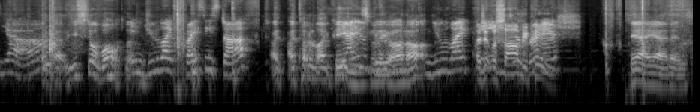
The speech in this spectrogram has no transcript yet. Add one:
Yeah. You still bought them. And you like spicy stuff? I, I don't like peas, yeah, you believe do. it or not. You like Is it peas, wasabi peas? Yeah, yeah, it is.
